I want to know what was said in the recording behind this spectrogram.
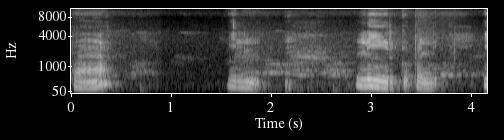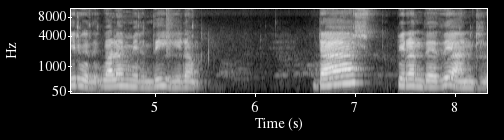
ப இல் லி இருக்குது பள்ளி. இருபது. வளமிருந்து இடம். டேஷ் பிறந்தது அன்று.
